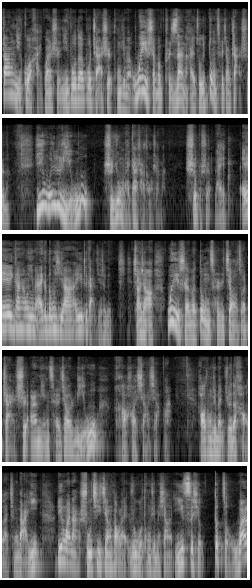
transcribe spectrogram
当你过海关时，你不得不展示。同学们，为什么 present 还作为动词叫展示呢？因为礼物是用来干啥？同学们，是不是来？哎，看看我给你买了个东西啊！哎，这感觉，这个想想啊，为什么动词叫做展示，而名词叫礼物？好好想想啊。好，同学们觉得好的，请打一。另外呢，暑期将到来，如果同学们想一次性不走弯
